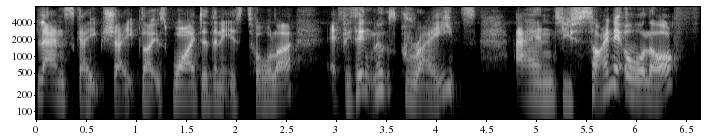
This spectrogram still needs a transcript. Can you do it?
landscape shape, like it's wider than it is taller. Everything looks great, and you sign it all off.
